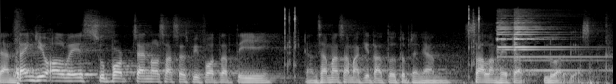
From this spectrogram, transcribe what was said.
Dan thank you always support channel Success Before 30 dan sama-sama kita tutup dengan salam hebat luar biasa.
